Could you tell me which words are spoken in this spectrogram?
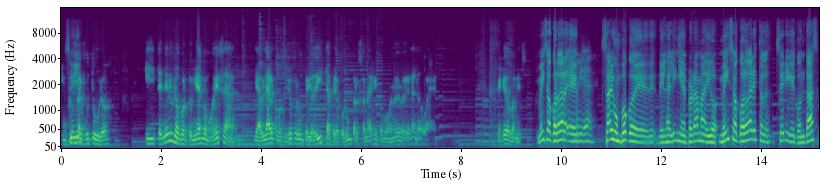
incluso Sí. al futuro, y tener una oportunidad como esa de hablar como si yo fuera un periodista, pero con un personaje como Manuel Belgrano, bueno, me quedo con eso. Me hizo acordar, eh, Muy bien. salgo un poco de, de- de la línea del programa, digo, me hizo acordar esta serie que contás,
